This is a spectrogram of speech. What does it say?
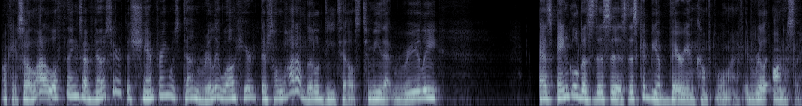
Okay, so a lot of little things I've noticed here. The chamfering was done really well here. There's a lot of little details to me that really, as angled as this is, this could be a very uncomfortable knife. It really, honestly,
